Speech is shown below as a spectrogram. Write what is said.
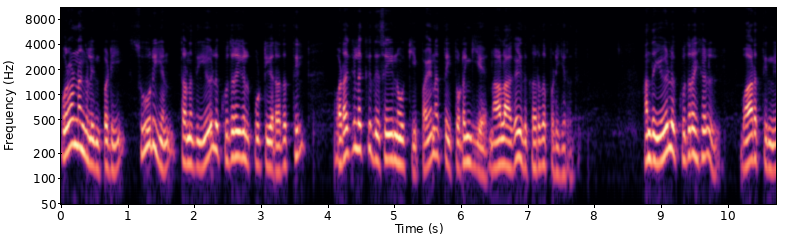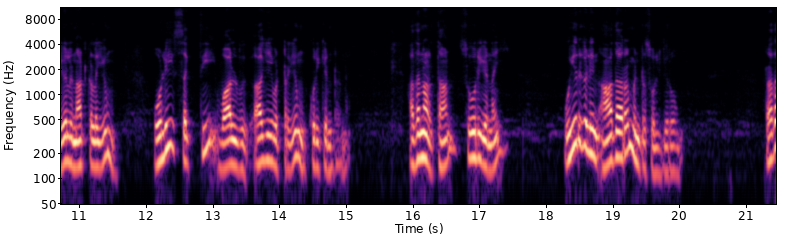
புராணங்களின்படி சூரியன் தனது ஏழு குதிரைகள் பூட்டிய ரதத்தில் வடகிழக்கு திசையை நோக்கி பயணத்தை தொடங்கிய நாளாக இது கருதப்படுகிறது. அந்த ஏழு குதிரைகள் வாரத்தின் ஏழு நாட்களையும் ஒளி சக்தி வாழ்வு ஆகியவற்றையும் குறிக்கின்றன. அதனால் தான் சூரியனை உயிர்களின் ஆதாரம் என்று சொல்கிறோம். ரத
